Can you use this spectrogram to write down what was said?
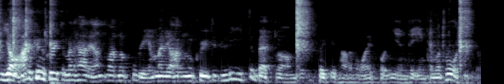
jag hade kunnat skjuta med det här, det hade inte varit något problem. Men jag hade nog skjutit lite bättre om trycket hade varit på 1 till 1,2 kilo.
